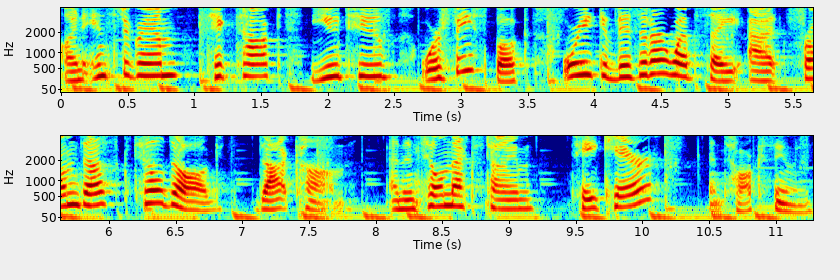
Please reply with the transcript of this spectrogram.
on Instagram, TikTok, YouTube, or Facebook, or you can visit our website at FromDuskTillDog.com. And until next time, take care and talk soon.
